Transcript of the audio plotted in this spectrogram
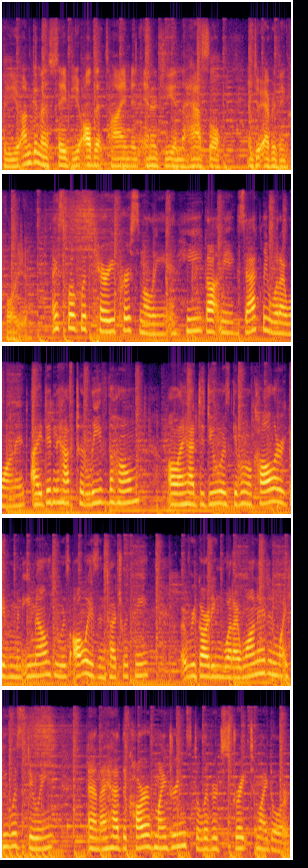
for you. I'm gonna save you all that time and energy and the hassle and do everything for you. I spoke with Kerry personally and he got me exactly what I wanted. I didn't have to leave the home. All I had to do was give him a call or give him an email. He was always in touch with me regarding what I wanted and what he was doing and I had the car of my dreams delivered straight to my door.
